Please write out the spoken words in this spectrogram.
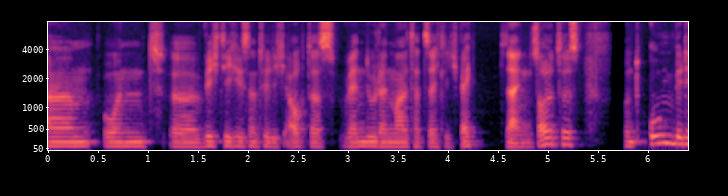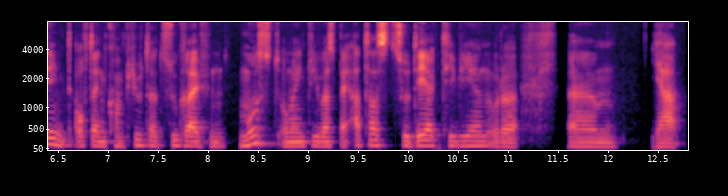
Ähm, und äh, wichtig ist natürlich auch, dass wenn du dann mal tatsächlich weg sein solltest und unbedingt auf deinen Computer zugreifen musst, um irgendwie was bei Atas zu deaktivieren oder ähm, ja,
